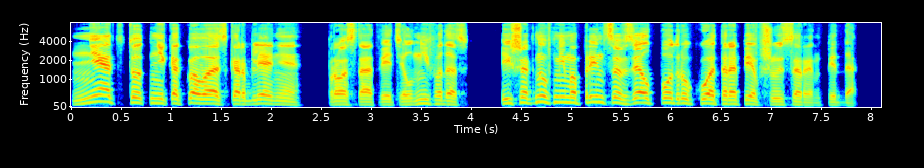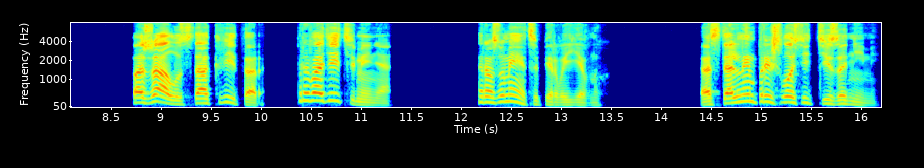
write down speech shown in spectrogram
«Нет тут никакого оскорбления», — просто ответил Нифодос и, шагнув мимо принца, взял под руку оторопевшую Сарен Педак. «Пожалуйста, Аквитор, проводите меня». «Разумеется, первый евнух». Остальным пришлось идти за ними.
